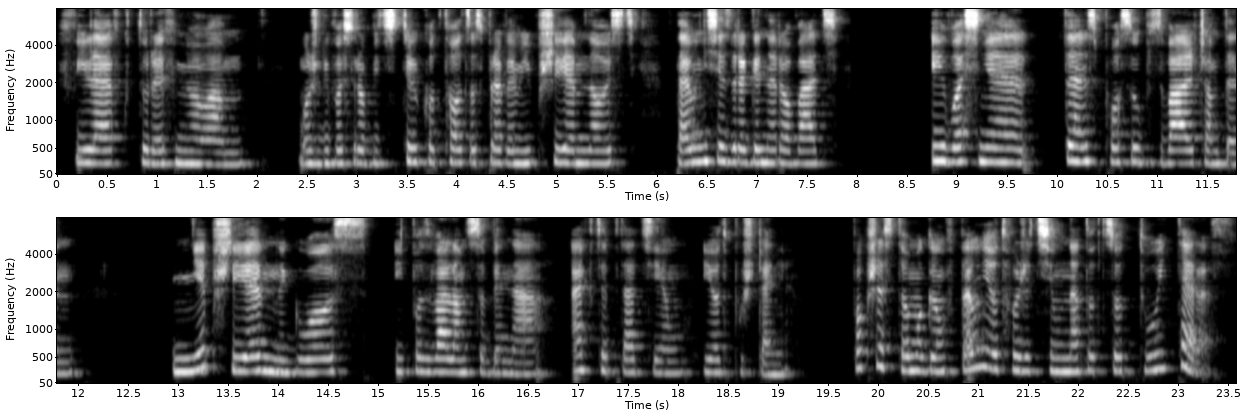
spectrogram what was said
Chwile, w których miałam możliwość robić tylko to, co sprawia mi przyjemność, pełni się zregenerować. I właśnie w ten sposób zwalczam ten nieprzyjemny głos i pozwalam sobie na akceptację i odpuszczenie. Poprzez to mogę w pełni otworzyć się na to, co tu i teraz.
